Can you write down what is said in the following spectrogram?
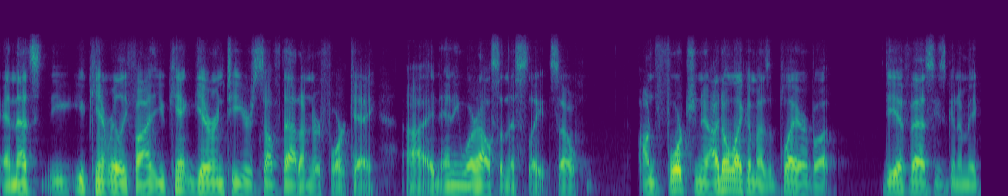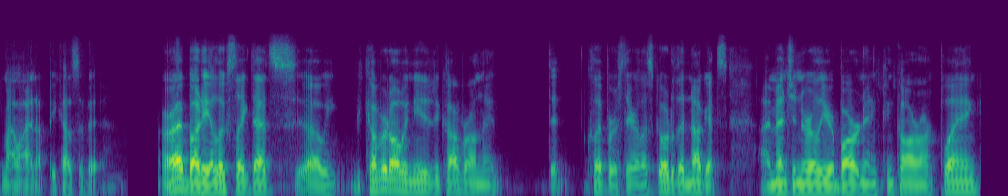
And that's you, you can't really find you can't guarantee yourself that under 4K uh, and anywhere else on this slate. So, unfortunate. I don't like him as a player, but DFS, he's going to make my lineup because of it. All right, buddy. It looks like that's uh, we we covered all we needed to cover on the the Clippers there. Let's go to the Nuggets. I mentioned earlier Barton and Cancar aren't playing.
